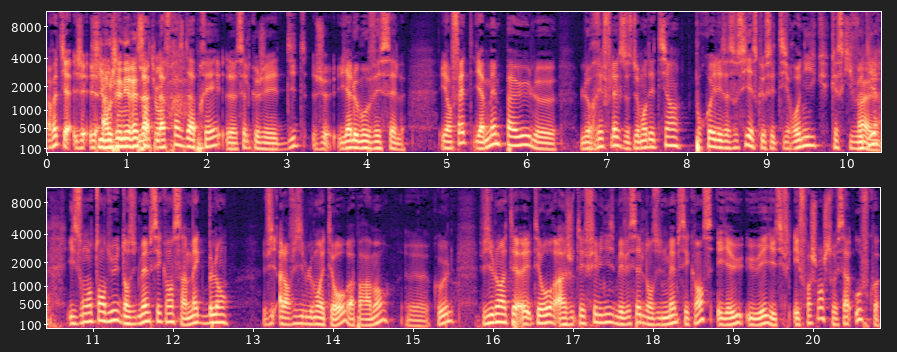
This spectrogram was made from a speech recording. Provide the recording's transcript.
En fait, y a- qui vont générer ça la, tu la vois phrase d'après, euh, celle que j'ai dite, il y a le mot vaisselle. Et en fait, il n'y a même pas eu le, le réflexe de se demander tiens, pourquoi il les associe? Est-ce que c'est ironique? Qu'est-ce qu'il veut Ouais. dire? Ils ont entendu dans une même séquence un mec blanc, alors visiblement hétéro, apparemment, euh, cool, visiblement hété- hétéro, ajouter féminisme et vaisselle dans une même séquence, et il y a eu huée, a eu. Et franchement, je trouvais ça ouf, quoi.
